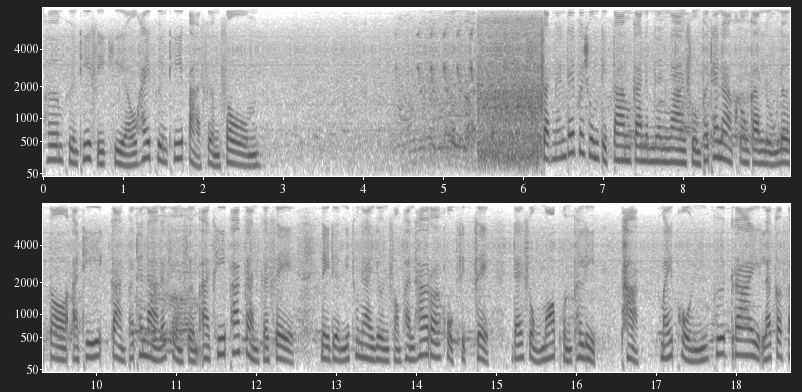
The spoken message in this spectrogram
เพิ่มพื้นที่สีเขียวให้พื้นที่ป่าเสื่อมโทรม จากนั้นได้ประชุมติดตามการดำเนินงานศูนย์พัฒนาโครงการหลวงเลอต่ออาทิการพัฒนาและส่งเสริมอาชีพภาคการเกษตร ในเดือนมิถุนายน 2567 ได้ส่งมอบผลผลิต ผัก ไม้ผล พืชไร่และกาแฟ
